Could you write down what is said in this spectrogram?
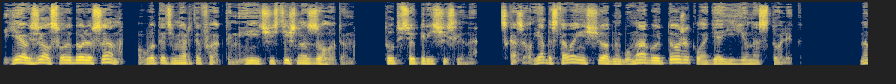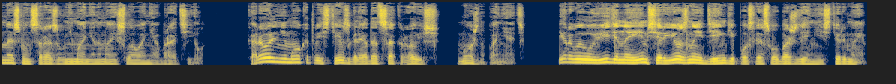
я взял свою долю сам вот этими артефактами и частично золотом. Тут все перечислено», — сказал я, доставая еще одну бумагу и тоже кладя ее на столик. Но Несман сразу внимания на мои слова не обратил. Король не мог отвести взгляд от сокровищ. Можно понять. Первые увиденные им серьезные деньги после освобождения из тюрьмы.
